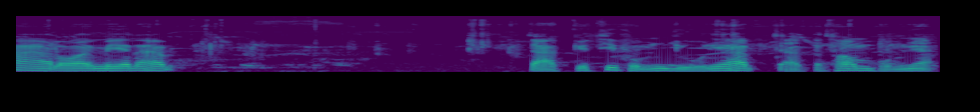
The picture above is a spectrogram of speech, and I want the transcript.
ห้าร้อยเมตรนะครับ จากจุดที่ผมอยู่นี่ครับ จากกระท่อมผมเนี่ย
